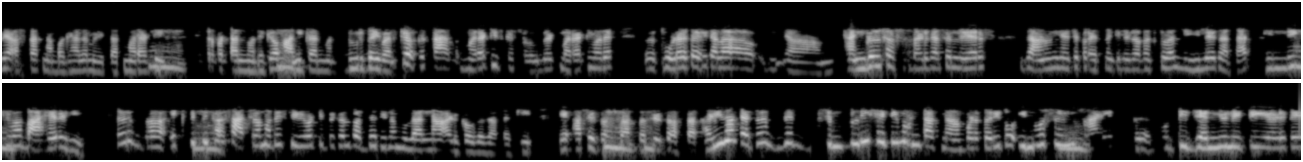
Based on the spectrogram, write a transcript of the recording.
जे असतात ना बघायला मिळतात मराठी चित्रपटांमध्ये किंवा. मालिकांमध्ये दुर्दैवाने किंवा काय मराठीच कशाला उलट मराठीमध्ये थोडं तरी त्याला अँगल्स असतात आणि त्याचे लेयर्स जाणून घ्यायचे प्रयत्न केले जातात किंवा लिहिले जातात हिंदी. किंवा बाहेरही तर एक टिपिकल. साच्यामध्ये स्टिरिओटिपिकल पद्धतीनं मुलांना अडकवलं जातं की हे असेच असतात. तसेच असतात. आणि ना त्याचं जे सिम्प्लिसिटी म्हणतात ना पण तरी तो इनोसन्स. आणि ती जेन्युनिटी आणि ते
